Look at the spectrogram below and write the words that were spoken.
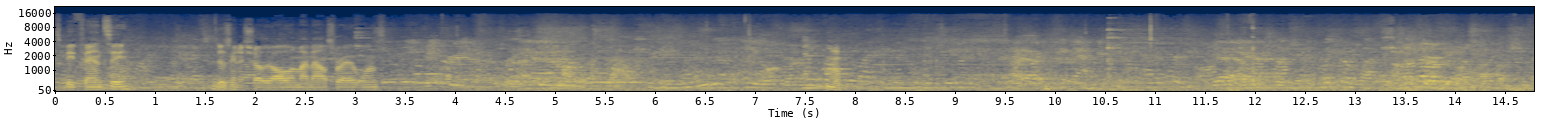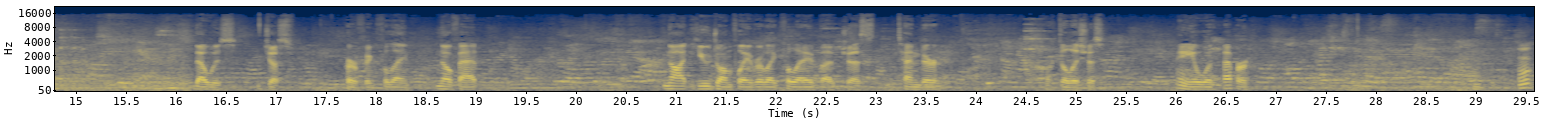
To be fancy, I'm just gonna shove it all in my mouth right at once. That was just perfect filet. No fat. Not huge on flavor like filet, but just tender. Oh, delicious. And with pepper. Mm.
